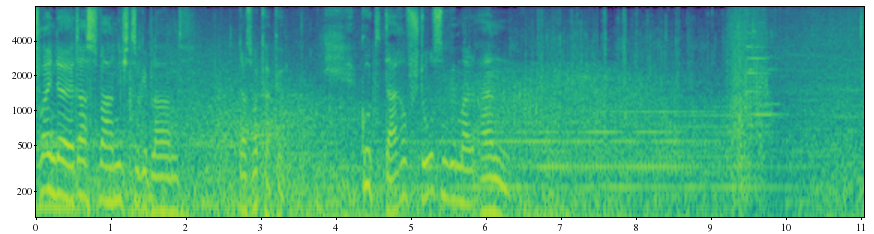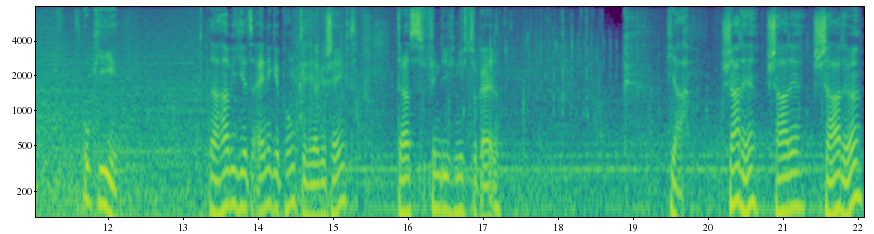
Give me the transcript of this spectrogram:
Freunde, das war nicht so geplant. Das war kacke. Gut, darauf stoßen wir mal an. Okay. Da habe ich jetzt einige Punkte hergeschenkt. Das finde ich nicht so geil. Ja, schade, schade, schade.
